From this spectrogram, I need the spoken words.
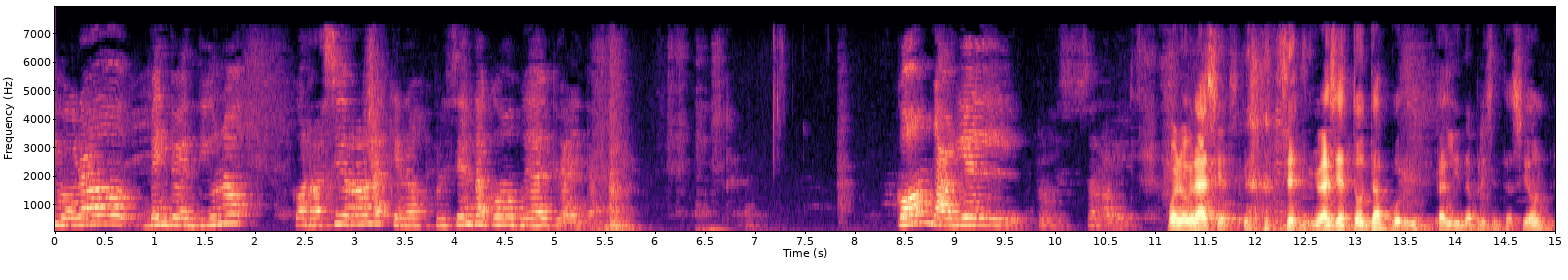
séptimo grado 2021 con Rocío Robles que nos presenta cómo cuidar el planeta. Con Gabriel, profesor Gabriel. Bueno, gracias. Gracias Tota por tan linda presentación.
